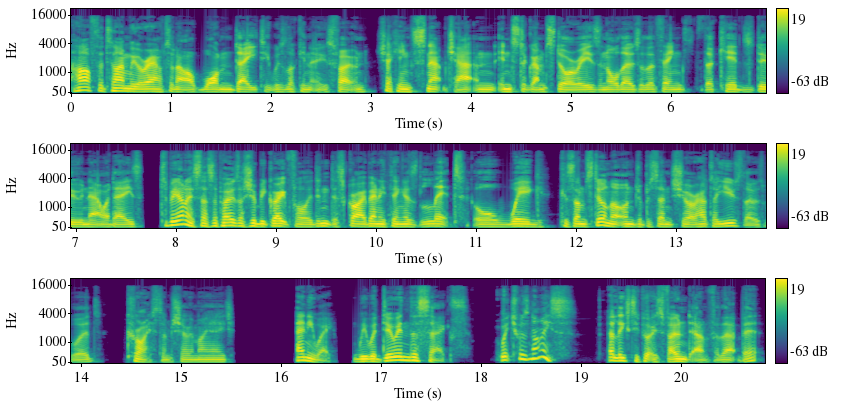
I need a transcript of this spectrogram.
Half the time we were out on our one date, he was looking at his phone, checking Snapchat and Instagram stories and all those other things the kids do nowadays. To be honest, I suppose I should be grateful he didn't describe anything as lit or wig, because I'm still not 100% sure how to use those words. Christ, I'm showing my age. Anyway, we were doing the sex, which was nice. At least he put his phone down for that bit.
